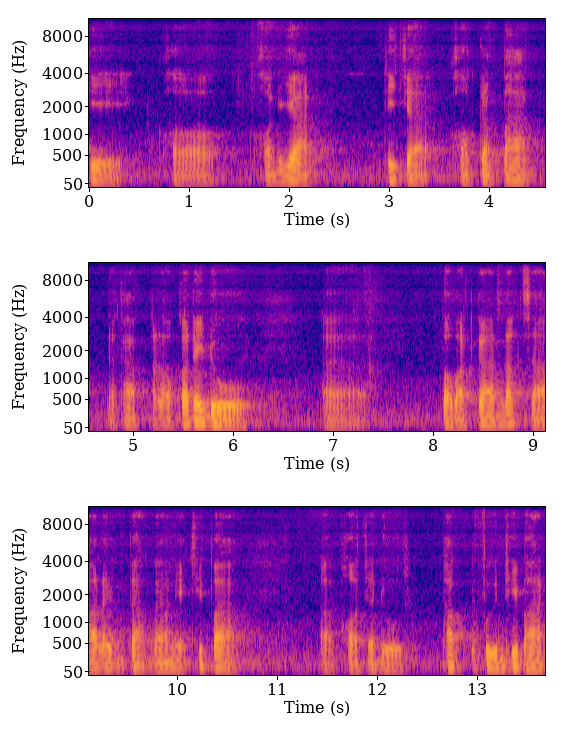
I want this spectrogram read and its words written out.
ที่ขอขออนุญาตที่จะขอกลับบ้านนะครับ เราก็ได้ดู ประวัติการรักษาอะไรต่างๆแล้วเนี่ยคิดว่าอพอจะดูพักฟื้นที่บ้าน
